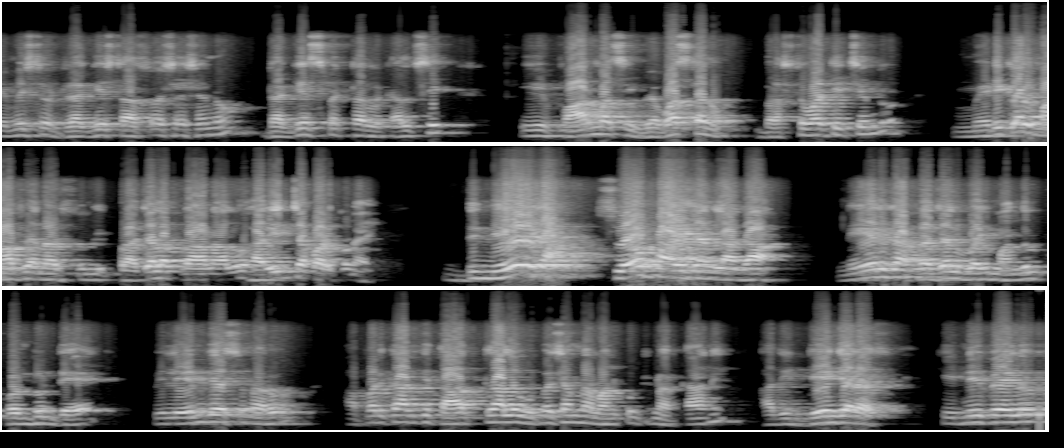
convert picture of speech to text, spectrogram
కెమిస్ట్ డ్రగ్గిస్ట్ అసోసియేషన్ డ్రగ్ ఇన్స్పెక్టర్లు కలిసి ఈ ఫార్మసీ వ్యవస్థను భ్రష్టు పట్టించిండ్రు. మెడికల్ మాఫియా నడుస్తుంది. ప్రజల ప్రాణాలు హరించబడుతున్నాయి. నేరుగా స్లో పాయిజన్ లాగా నేరుగా ప్రజలు పోయి మందులు కొంటుంటే వీళ్ళు ఏం చేస్తున్నారు? అప్పటికాడికి తాత్కాలిక ఉపశమనం అనుకుంటున్నారు. కానీ అది డేంజరస్ కిడ్నీ ఫెయిల్యూర్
